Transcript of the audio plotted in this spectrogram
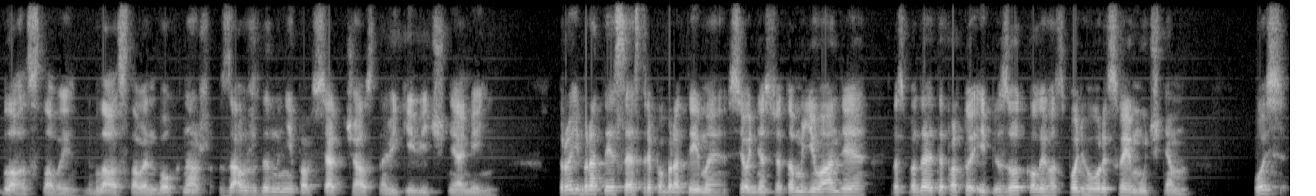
благослови, благословен Бог наш, завжди нині повсякчас на віки вічні. Амінь. Дорогі брати, сестри, побратими, сьогодні в Святому Євангелії розповідаєте про той епізод, коли Господь говорить своїм учням. Ось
